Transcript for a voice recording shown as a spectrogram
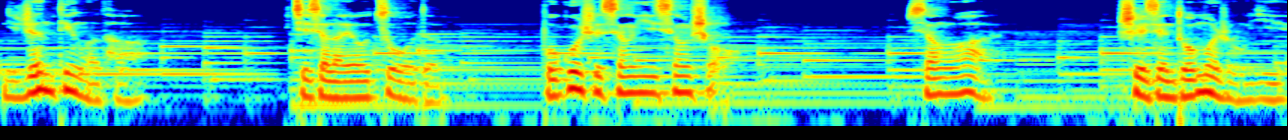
你认定了他，接下来要做的，不过是相依相守、相爱。是一件多么容易，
